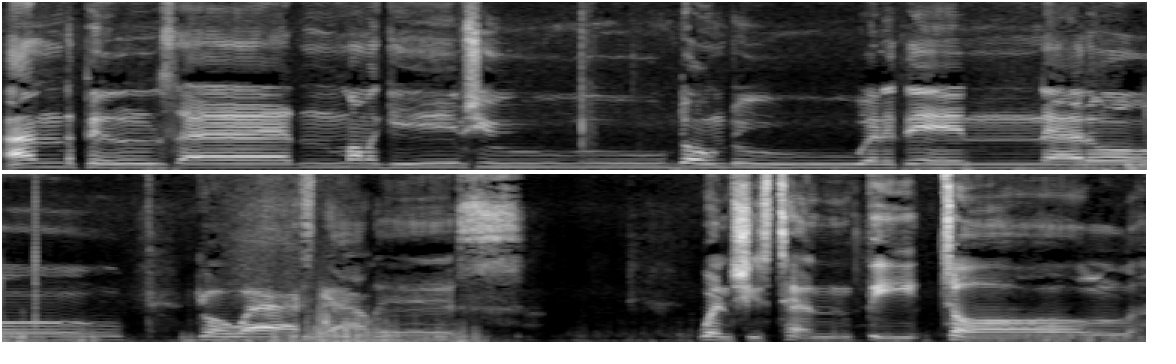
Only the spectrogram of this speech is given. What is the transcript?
And the pills that mama gives you don't do anything at all. Go ask Alice when she's ten feet tall.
